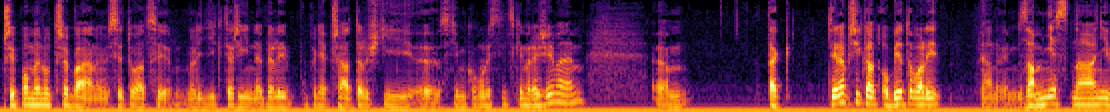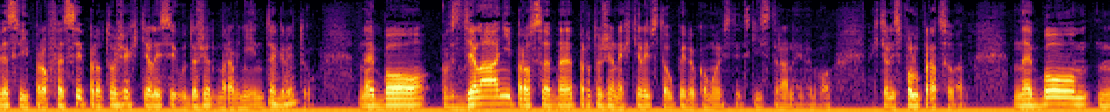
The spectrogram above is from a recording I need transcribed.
připomenu třeba, já nevím, situaci lidí, kteří nebyli úplně přátelští eh, s tím komunistickým režimem, tak ty například obětovali já nevím, zaměstnání ve své profesi, protože chtěli si udržet mravní integritu. Mm-hmm. Nebo vzdělání pro sebe, protože nechtěli vstoupit do komunistické strany, nebo nechtěli spolupracovat. Nebo mm,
